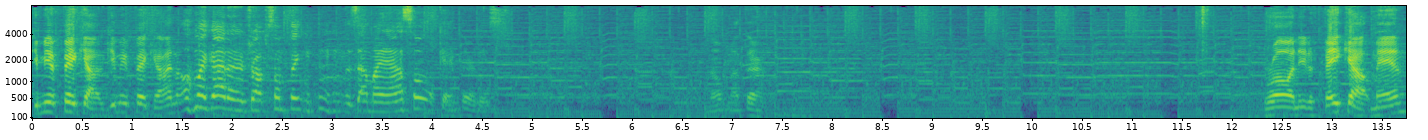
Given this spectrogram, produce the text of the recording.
Give me a fake out. Give me a fake out. And, oh my god, I dropped something. is that my asshole? Okay, there it is. Nope, not there. Bro, I need a fake out, man.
